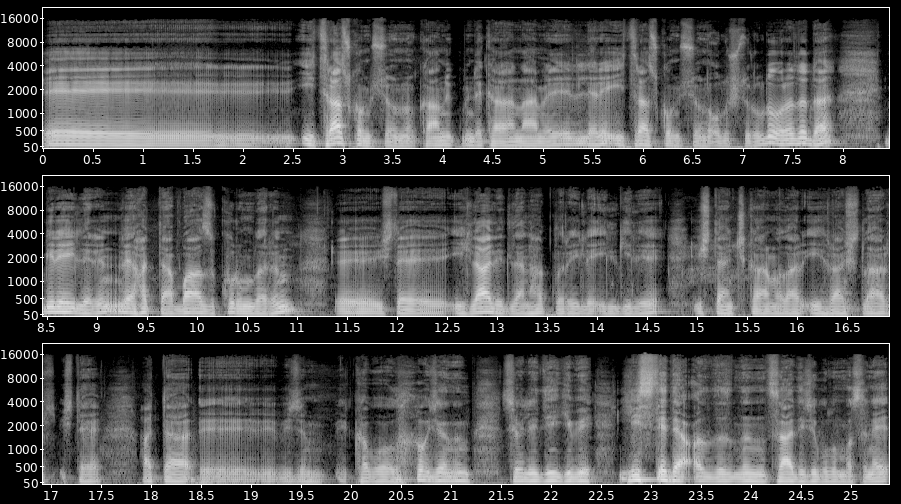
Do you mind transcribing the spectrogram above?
eee, itiraz komisyonu, kanun hükmünde kararnamelere itiraz komisyonu oluşturuldu. Orada da bireylerin ve hatta bazı kurumların e, işte ihlal edilen hakları ile ilgili işten çıkarmalar, ihraçlar, işte hatta e, bizim Kaboğlu hocanın söylediği gibi listede adının sadece bulunması ne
